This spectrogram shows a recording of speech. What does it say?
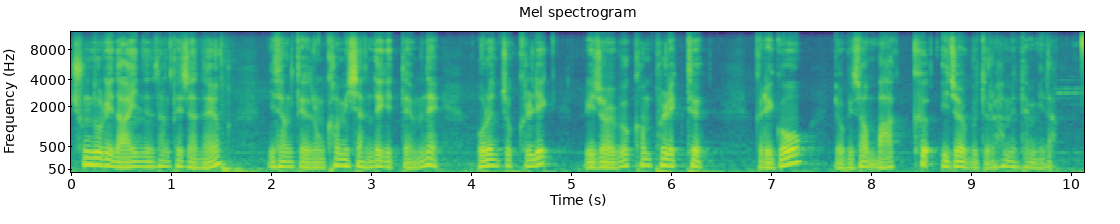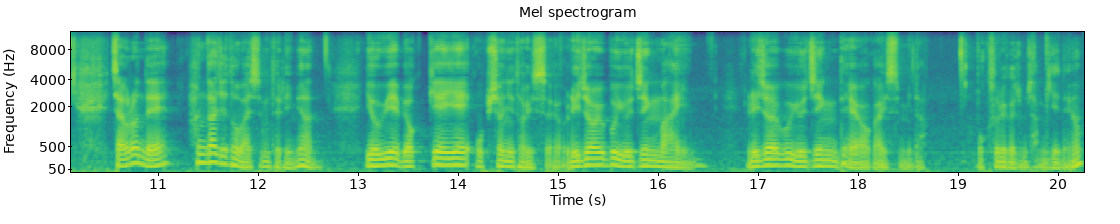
충돌이 나 있는 상태잖아요. 이 상태로는 커밋이 안 되기 때문에 오른쪽 클릭 Resolve Conflict 그리고 여기서 Mark Resolved를 하면 됩니다. 자 그런데 한 가지 더 말씀드리면 이 위에 몇 개의 옵션이 더 있어요. Resolve Using Mine, Resolve Using Theirs가 있습니다. 목소리가 좀 잠기네요.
